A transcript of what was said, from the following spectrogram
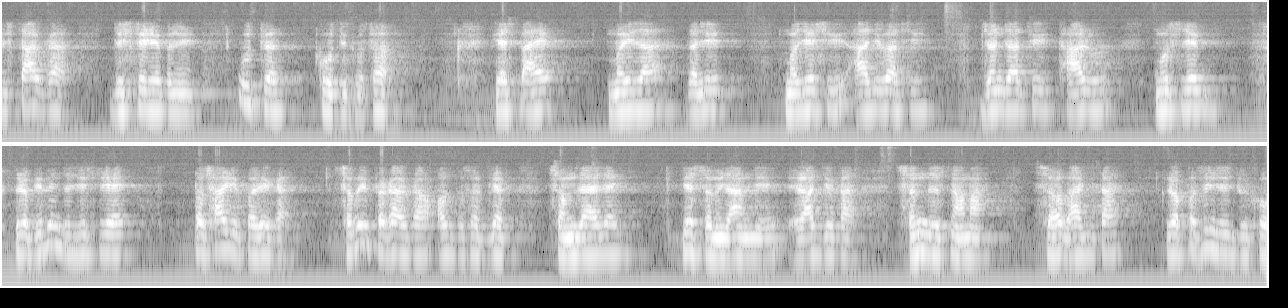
विस्तारका दृष्टिले पनि उच्च कोटिको छ। यसबाहेक महिला दलित मधेसी आदिवासी जनजाति थारू मुस्लिम र विभिन्न दृष्टिले पछाडि परेका सबै प्रकारका अल्पसङ्ख्यक समुदायलाई यस संविधानले राज्यका संरचनामा सहभागिता र प्रतिनिधित्वको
